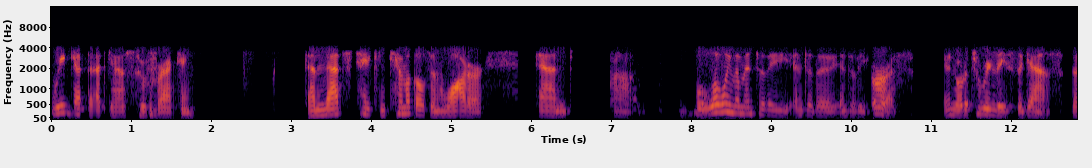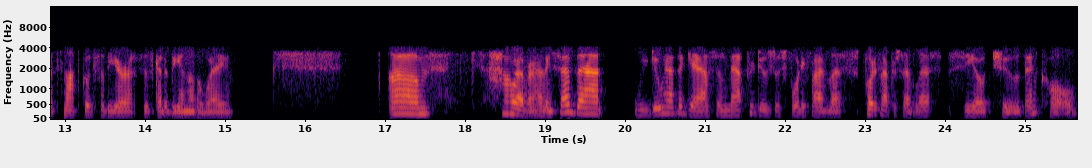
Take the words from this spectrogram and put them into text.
we get that gas through fracking. And that's taking chemicals and water and uh, blowing them into the into the into the earth in order to release the gas. That's not good for the earth. There's got to be another way. Um, however, having said that, we do have the gas, and that produces 45 less 45% less CO2 than coal,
